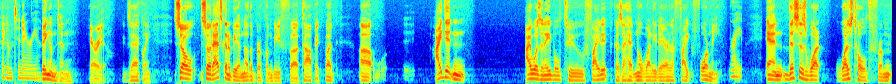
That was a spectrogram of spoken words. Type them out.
Binghamton area. Binghamton area. Exactly. So so that's going to be another Brooklyn beef uh, topic, but uh, I didn't. I wasn't able to fight it because I had nobody there to fight for me. Right. And this is what was told from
